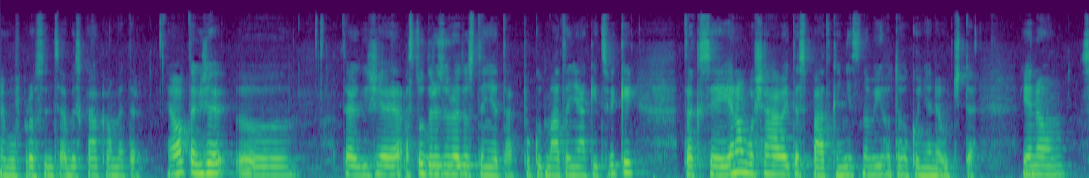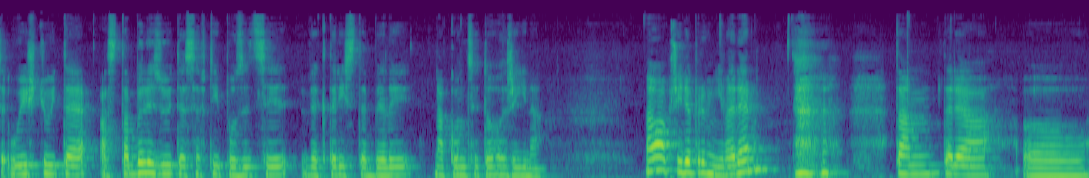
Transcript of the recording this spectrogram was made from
nebo v prosinci, aby skákal metr. Jo? Takže, uh, takže a s tou drezurou je to stejně tak. Pokud máte nějaký cviky, tak si jenom ošahávejte zpátky, nic nového toho koně neučte. Jenom se ujišťujte a stabilizujte se v té pozici, ve které jste byli na konci toho října. No a přijde první leden, tam teda uh,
